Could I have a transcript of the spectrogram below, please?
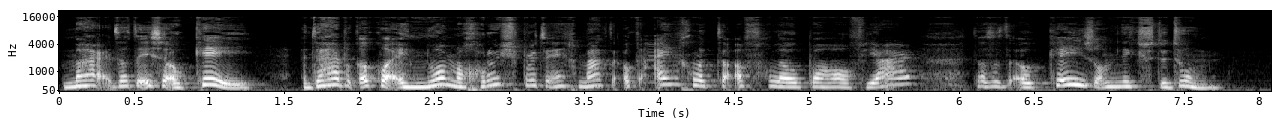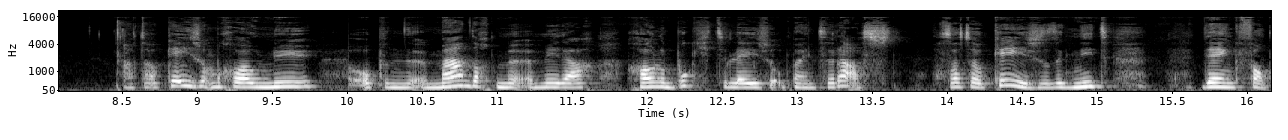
Maar dat is oké. En daar heb ik ook wel enorme groeispurten in gemaakt. Ook eigenlijk de afgelopen half jaar. Dat het oké is om niks te doen. Dat het oké is om gewoon nu op een maandagmiddag gewoon een boekje te lezen op mijn terras. Dat dat oké is. Dat ik niet denk van.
